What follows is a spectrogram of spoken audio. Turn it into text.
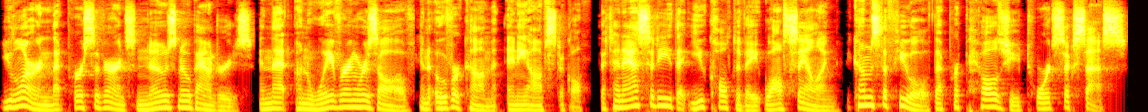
You learn that perseverance knows no boundaries and that unwavering resolve can overcome any obstacle. The tenacity that you cultivate while sailing becomes the fuel that propels you towards success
